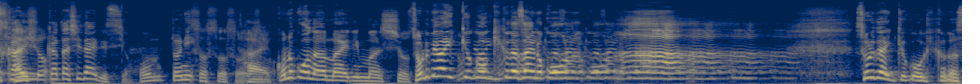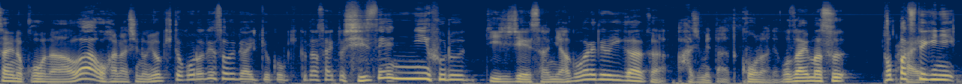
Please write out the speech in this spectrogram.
使い方次第ですよ本当に。そうそうそうはい、このコーナー参りましょう。それでは一曲お聴きくださいのコーナー。それでは一曲お聴きくださいのコーナーはお話の良きところでそれでは一曲お聴きくださいと自然に振る DJ さんに憧れてる井川が始めたコーナーでございます。突発的に、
